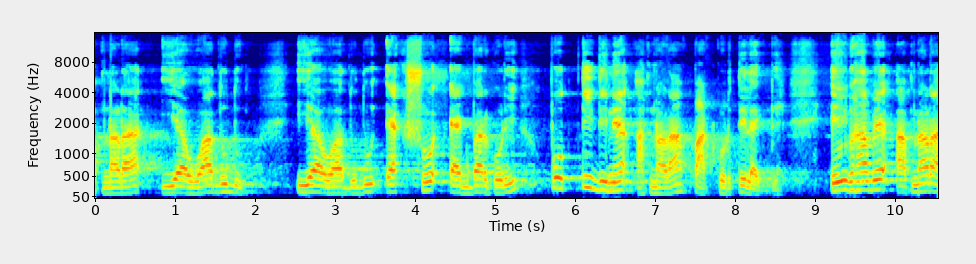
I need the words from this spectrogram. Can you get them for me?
আপনারা ইয়া ওয়াদুদু ইয়া ওয়াদুদু একশো একবার করি প্রতিদিনে আপনারা পাঠ করতে লাগবে। এইভাবে আপনারা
